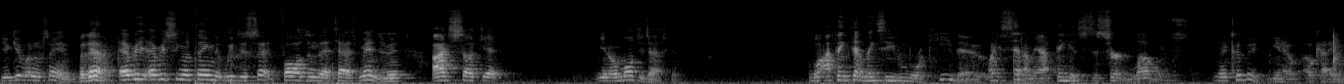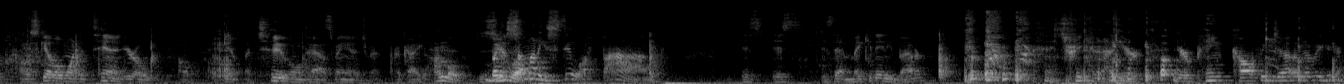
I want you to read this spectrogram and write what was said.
you get what I'm saying. But that every every single thing that we just said falls into that task management. I suck at you know multitasking. well, I think that makes it even more key, though. Like I said, I mean, I think it's to certain levels. It could be. You know, okay, on a scale of one to ten, you're a, a, you know, a two on task management. Okay, I'm a Zero. but if somebody's still a five, is is is that make it any better? Drinking out of your your pink coffee jug over here.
